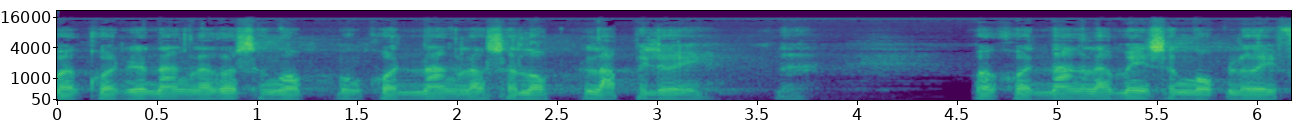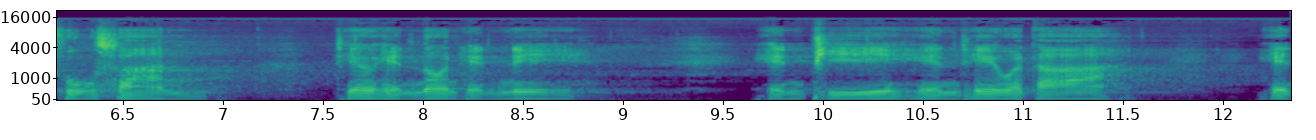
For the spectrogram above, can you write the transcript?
บางคนก็นั่งแล้วก็สงบ บางคนนั่งแล้วสลบหลับไปเลยนะบางคนนั่งแล้วไม่สงบเลย ฟุ้งซ่าน เที่ยวเห็นโน่นเห็นนี่ เห็นผี เห็นเทวดา เห็น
